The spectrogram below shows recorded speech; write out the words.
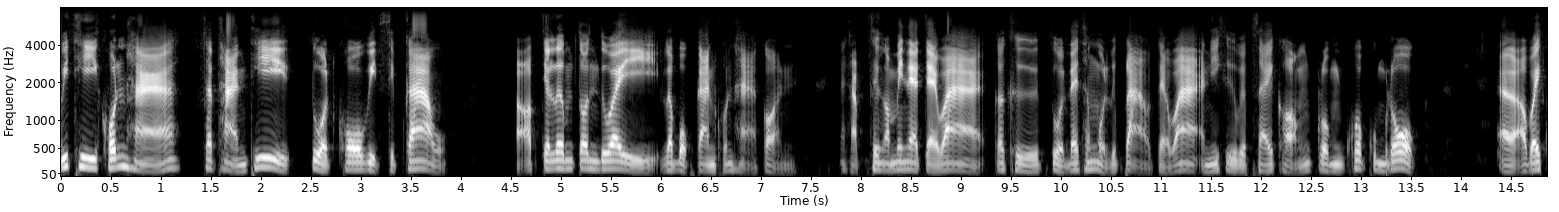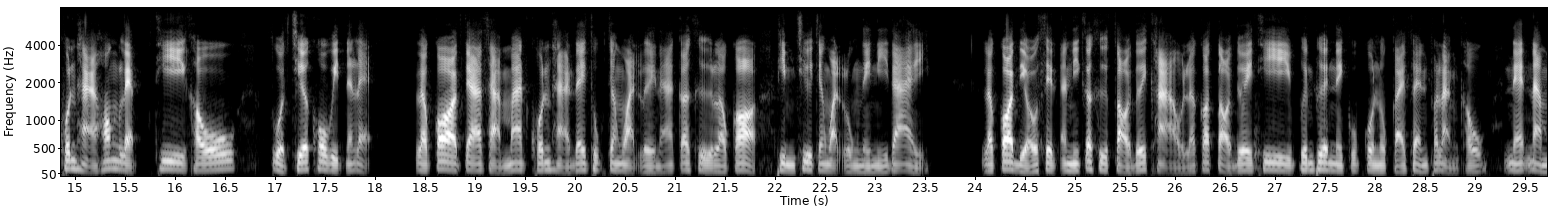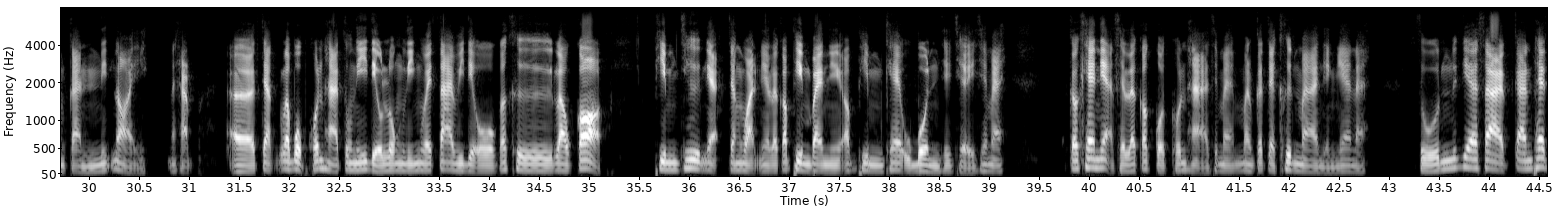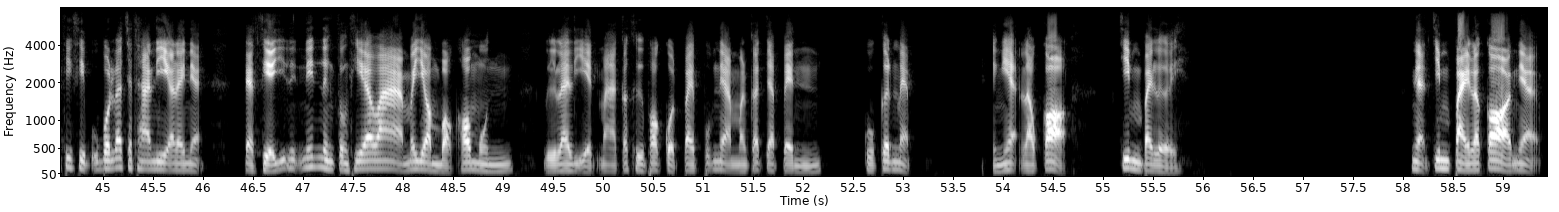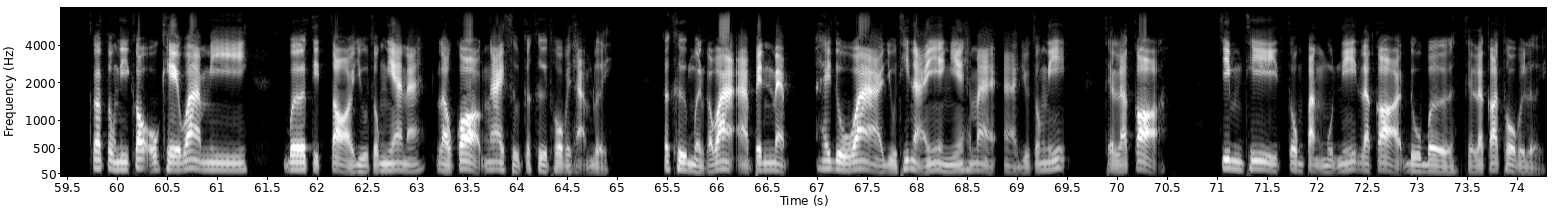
วิธีค้นหาสถานที่ตรวจโควิด -19 ออฟจะเริ่มต้นด้วยระบบการค้นหาก่อนนะครับ ซึ่งออฟไม่แน่ใจว่าก็คือตรวจได้ทั้งหมดหรือเปล่า แต่ว่าอันนี้คือเว็บไซต์ของกรมควบคุมโรค เอาไว้ค้นหาห้องแลบที่เขาตรวจเชื้อโควิดนั่นแหละ แล้วก็จะสามารถค้นหาได้ทุกจังหวัดเลยนะ ก็คือเราก็พิมพ์ชื่อจังหวัดลงในนี้ได้ แล้วก็เดี๋ยวเสร็จอันนี้ก็คือต่อด้วยข่าว แล้วก็ต่อด้วยที่เพื่อนๆในกลุ่มโกโนไกแฟนฝรั่งเขาแนะนำกันนิดหน่อยนะครับจากระบบค้นหาตรงนี้เดี๋ยวลงลิงก์ไว้ใต้วิดีโอก็คือเราก็พิมพ์ชื่อเนี่ยจังหวัดเนี่ยแล้วก็พิมพ์ไปนี้เอาพิมพ์แค่อุบลเฉยๆใช่ไหมก็แค่เนี้ยเสร็จแล้วก็กดค้นหาใช่ไหมมันก็จะขึ้นมาอย่างเงี้ยนะศูนย์วิทยาศาสตร์การแพทย์ที่สิบอุบลราชธานีอะไรเนี่ย แต่เสียนิดนึงตรงที่ว่าไม่ยอมบอกข้อมูลหรือรายละเอียดมาก็คือพอกดไปปุ๊บเนี่ยมันก็จะเป็น Google Map อย่างเงี้ยเราก็จิ้มไปเลย เนี่ยจิ้มไปแล้วก็เนี่ย ก็ตรงนี้ก็โอเคว่ามีเบอร์ติดต่ออยู่ตรงเนี้ยนะ เราก็ง่ายสุดก็คือโทรไปถามเลย ก็คือเหมือนกับว่าอ่าเป็นแมปให้ดูว่าอยู่ที่ไหนอย่างเงี้ยใช่ไหมอ่าอยู่ตรงนี้ เสร็จแล้วก็จิ้มที่ตรงปักหมุดนี้แล้วก็ดูเบอร์ เสร็จแล้วก็โทรไปเลย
